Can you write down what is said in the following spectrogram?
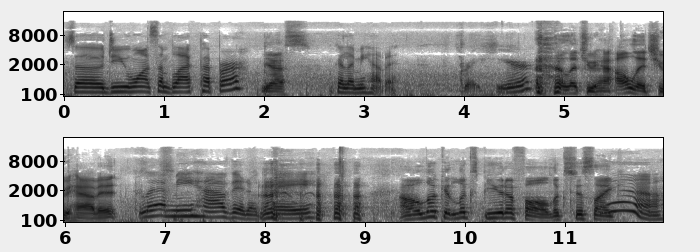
So, do you want some black pepper? Yes. Okay, let me have it. It's right here. I'll let you ha- I'll let you have it. let me have it, okay? Oh, look, it looks beautiful. Looks just like yeah.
